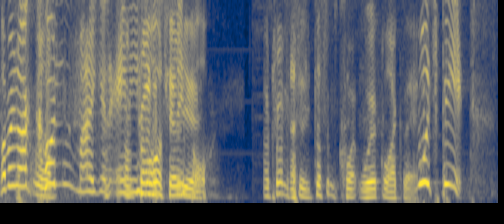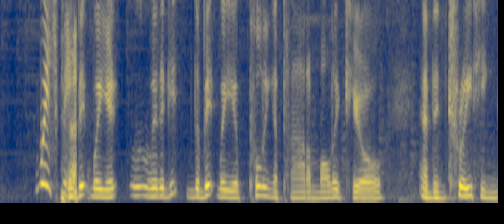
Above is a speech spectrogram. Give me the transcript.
I mean, I Well, couldn't make it any more tell you- simple. I'm trying to tell you, it doesn't quite work like that. Which bit? Which bit? The bit? where you with the, the bit where you're pulling apart a molecule and then treating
